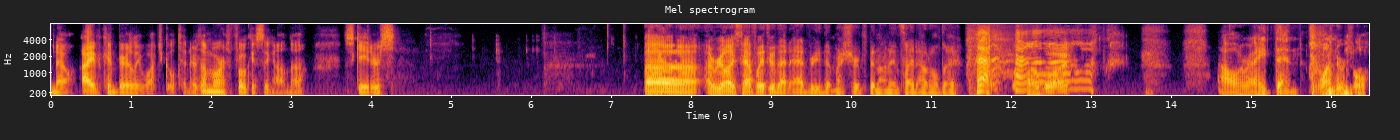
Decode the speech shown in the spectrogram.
no, I can barely watch goaltenders. I'm more focusing on the skaters. Uh, I realized halfway through that ad read that my shirt's been on inside out all day. Oh, boy. All right then. Wonderful.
